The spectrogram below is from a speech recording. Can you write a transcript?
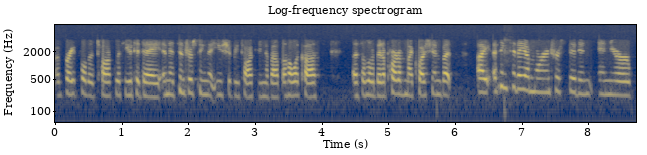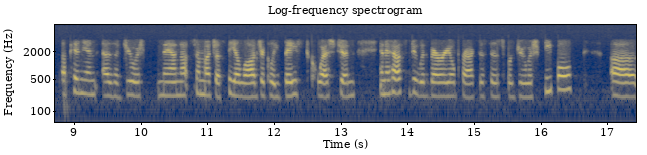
I'm grateful to talk with you today. And it's interesting that you should be talking about the Holocaust. That's a little bit a part of my question, but I, I think today I'm more interested in, in your opinion as a Jewish man, not so much a theologically based question. And it has to do with burial practices for Jewish people, uh,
